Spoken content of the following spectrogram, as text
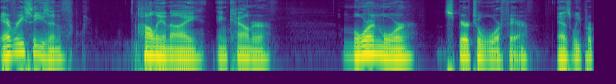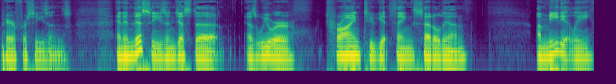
Every season, Holly and I encounter more and more spiritual warfare as we prepare for seasons. And in this season, just uh, as we were trying to get things settled in, immediately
